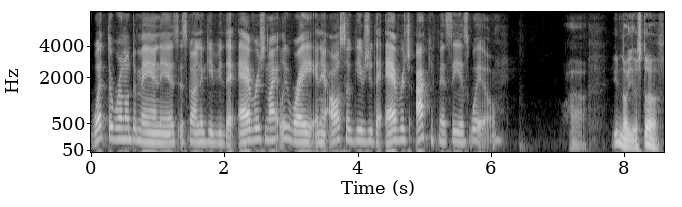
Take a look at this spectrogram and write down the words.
what the rental demand is. It's going to give you the average nightly rate, and it also gives you the average occupancy as well. Wow. You know your stuff.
